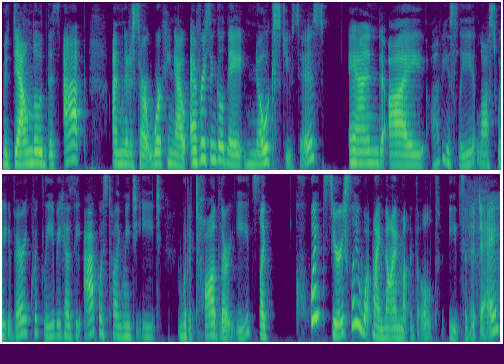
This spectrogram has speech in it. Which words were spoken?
I'm going to download this app. I'm going to start working out every single day, no excuses. And I obviously lost weight very quickly because the app was telling me to eat what a toddler eats, like quite seriously, what my nine month old eats in a day.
